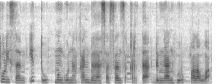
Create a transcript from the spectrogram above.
tulisan itu menggunakan bahasa Sanskerta dengan huruf Palawa,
